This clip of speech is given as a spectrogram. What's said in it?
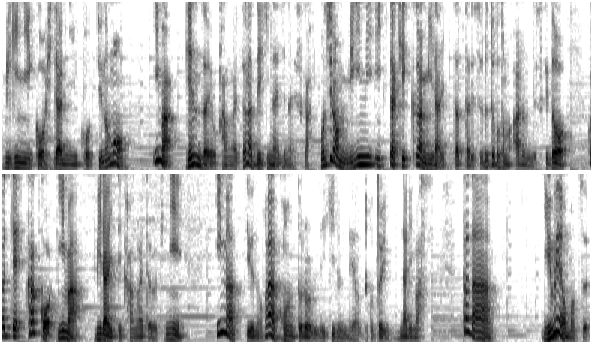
右に行こう、左に行こうっていうのも今、現在を考えたらできないじゃないですか。もちろん右に行った結果が未来だったりするってこともあるんですけど、こうやって過去、今、未来って考えたときに、今っていうのがコントロールできるんだよってことになります。ただ、夢を持つ、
